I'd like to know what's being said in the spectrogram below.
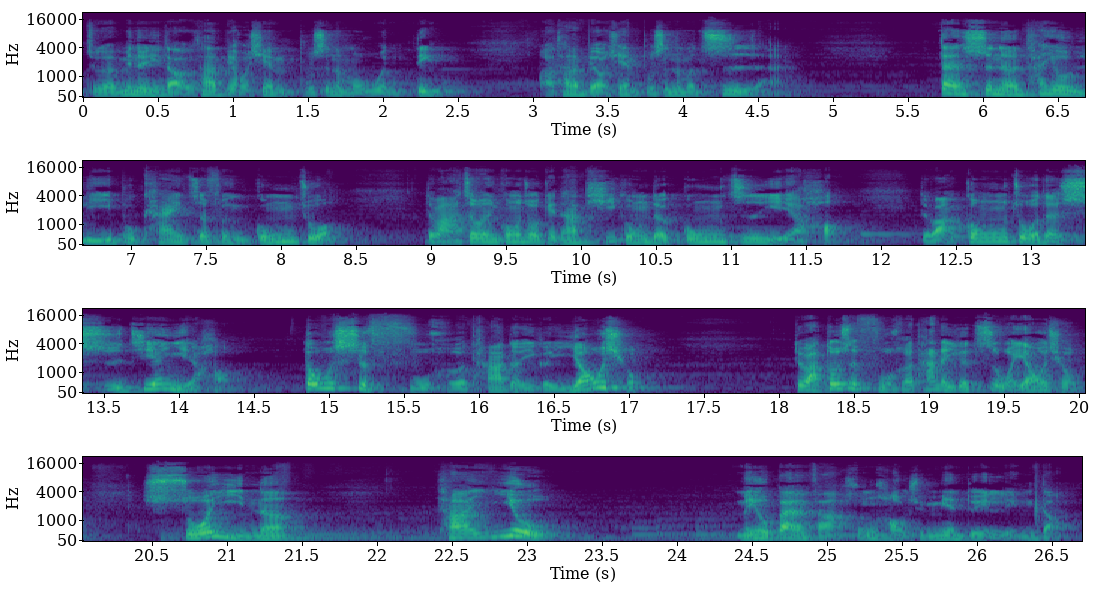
这个面对领导，他的表现不是那么稳定，啊，他的表现不是那么自然，但是呢，他又离不开这份工作，对吧？这份工作给他提供的工资也好，对吧？工作的时间也好，都是符合他的一个要求，对吧？都是符合他的一个自我要求，所以呢，他又没有办法很好的去面对领导，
